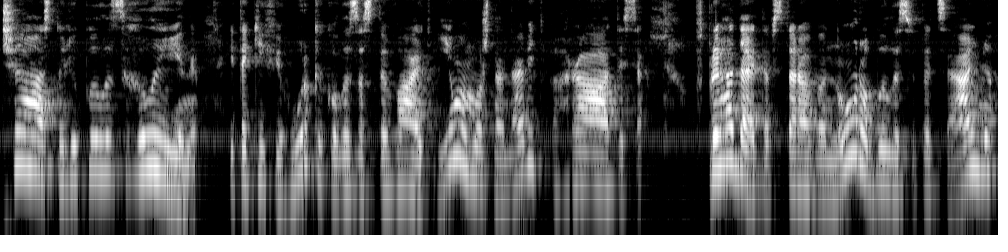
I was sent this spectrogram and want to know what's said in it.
часто ліпили з глини, і такі фігурки, коли застивають, їми можна навіть гратися. Пригадайте, в старовину робили спеціально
